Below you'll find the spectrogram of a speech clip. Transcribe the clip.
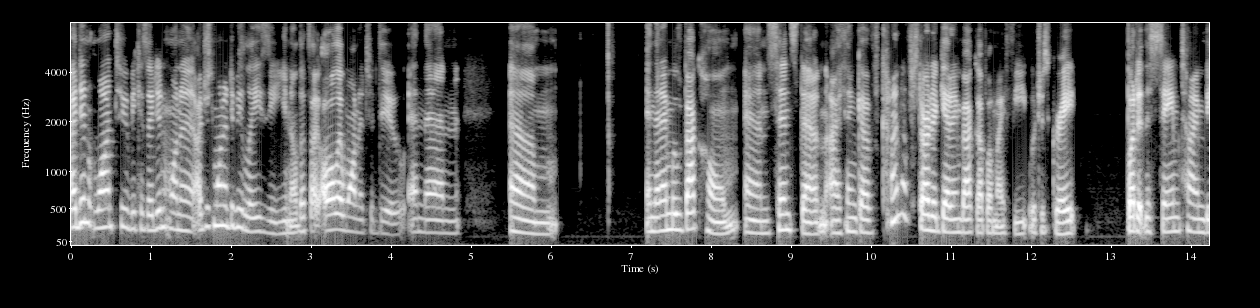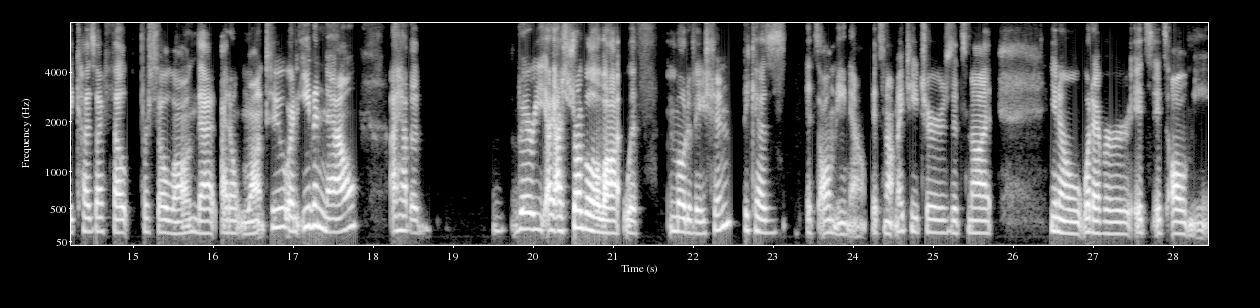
I didn't want to because I didn't want to I just wanted to be lazy, you know, that's like all I wanted to do. And then um and then I moved back home and since then I think I've kind of started getting back up on my feet, which is great but at the same time because i felt for so long that i don't want to and even now i have a very I, I, struggle a lot with motivation because it's all me now. It's not my teachers it's not you know whatever it's it's all me.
